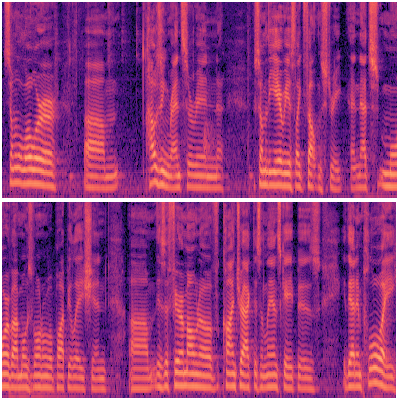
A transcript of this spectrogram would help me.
some of the lower um, housing rents are in some of the areas like Felton Street, and that's more of our most vulnerable population. Um, There's a fair amount of contractors and landscapers that employ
